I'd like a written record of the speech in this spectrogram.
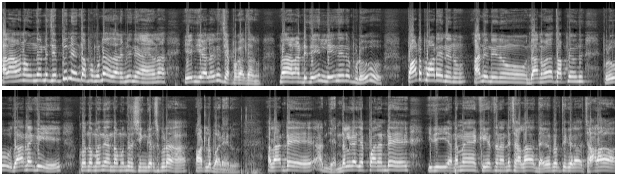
అలా ఏమైనా ఉందంటే చెప్తే నేను తప్పకుండా దాని మీద నేను ఏమైనా ఏం చేయాలని చెప్పగలుగుతాను. మరి అలాంటిది ఏం లేనప్పుడు పాట పాడే నేను. అని నేను దానివల్ల తప్పేముంది? ఇప్పుడు ఉదాహరణకి కొంతమంది అంతమంది సింగర్స్ కూడా పాటలు పాడారు. అలా అంటే జనరల్గా చెప్పాలంటే ఇది అన్నమయ కీర్తన అంటే చాలా దైవభక్తి గల చాలా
